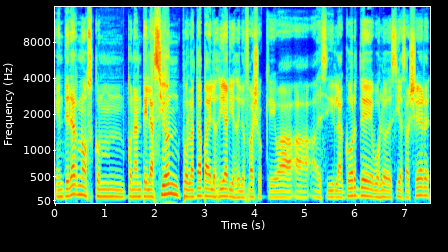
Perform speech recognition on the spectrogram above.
enterarnos con, antelación por la tapa de los diarios de los fallos que va a, decidir la Corte. Vos lo decías ayer,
